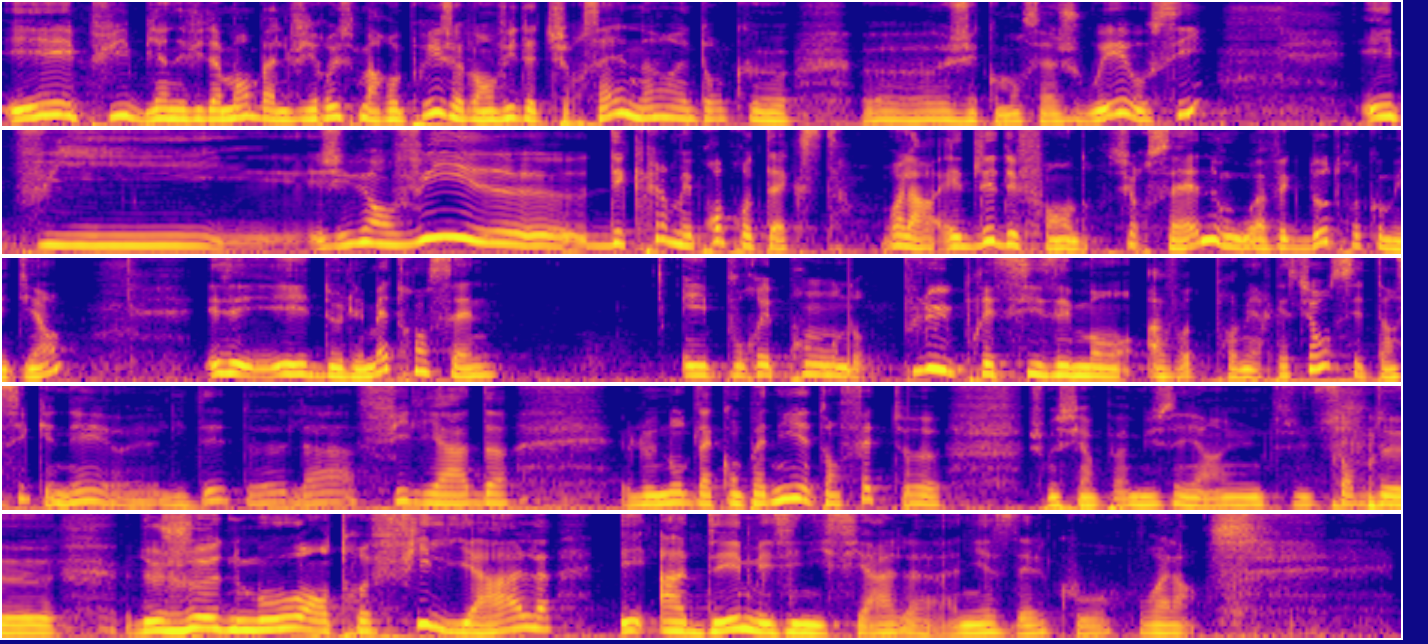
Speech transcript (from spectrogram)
Et puis, bien évidemment, bah, le virus m'a repris. J'avais envie d'être sur scène. hein, donc, j'ai commencé à jouer aussi. Et puis, j'ai eu envie d'écrire mes propres textes. Voilà, et de les défendre sur scène ou avec d'autres comédiens et de les mettre en scène. Et pour répondre plus précisément à votre première question, c'est ainsi qu'est née euh, l'idée de la filiade. Le nom de la compagnie est en fait, euh, je me suis un peu amusée, hein, une, sorte de, jeu de mots entre filiale et AD, mes initiales, Agnès Delcourt. Voilà.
